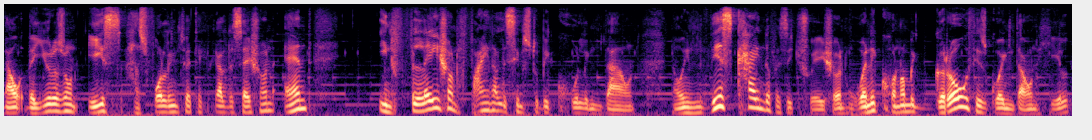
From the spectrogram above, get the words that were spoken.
Now, the eurozone is has fallen into a technical recession and inflation finally seems to be cooling down. Now, in this kind of a situation, when economic growth is going downhill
